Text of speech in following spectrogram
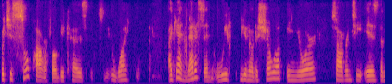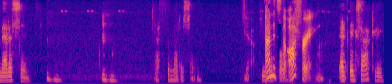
which is so powerful because what again medicine we you know to show up in your sovereignty is the medicine Mhm. Mhm. that's the medicine Yeah. and it's the offering and exactly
